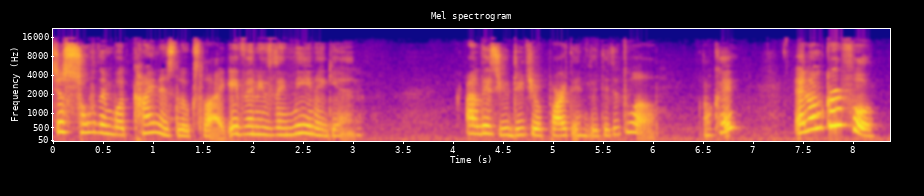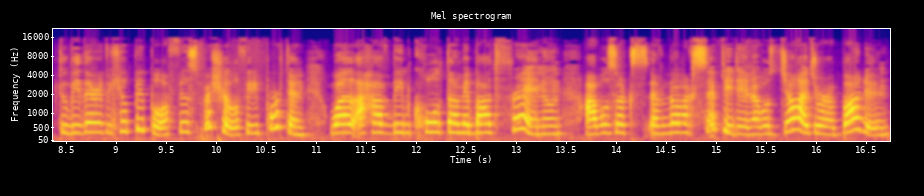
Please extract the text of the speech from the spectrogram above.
Just show them what kindness looks like, even if they mean again. At least you did your part and you did it well. Okay? And I'm grateful to be there to help people. I feel special. I feel important. While I have been called I'm a bad friend and I was I'm not accepted and I was judged or abandoned.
